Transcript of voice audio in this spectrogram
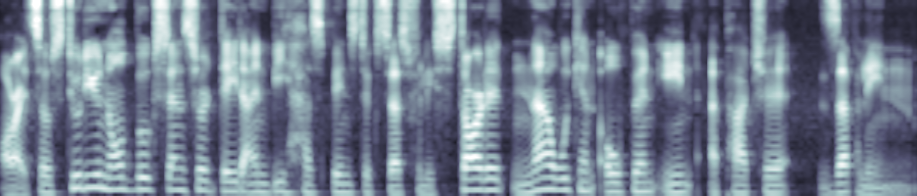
All right, so Studio Notebook Sensor Data NB has been successfully started. Now we can open in Apache Zeppelin.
